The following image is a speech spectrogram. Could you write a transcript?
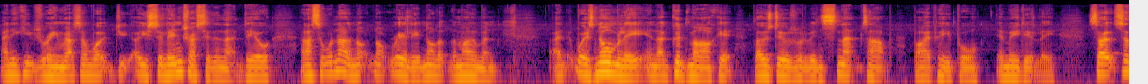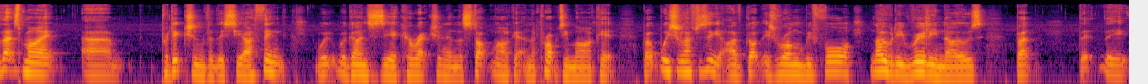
and he keeps ringing me up saying, "What you, are you still interested in that deal?" And I said, "Well, no, not not really, not at the moment." And whereas normally in a good market, those deals would have been snapped up by people immediately. So, so that's my um, prediction for this year. I think we're going to see a correction in the stock market and the property market, but we shall have to see. I've got this wrong before. Nobody really knows, but the the,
